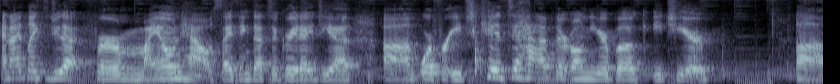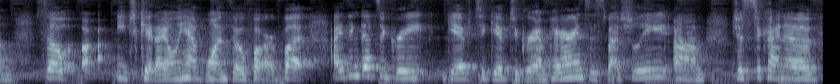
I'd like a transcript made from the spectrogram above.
And I'd like to do that for my own house. I think that's a great idea. Um, or for each kid to have their own yearbook each year. Um, so uh, each kid, I only have one so far, but I think that's a great gift to give to grandparents, especially um, just to kind of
